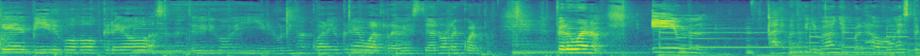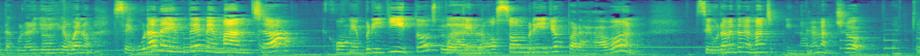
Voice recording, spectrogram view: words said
que Virgo, creo, ascendente Virgo y Acuario, creo, o al revés, ya no recuerdo. Pero bueno, y mm, haz de cuenta que yo me bañé con el jabón espectacular y yo dije, Ajá. bueno, seguramente me mancha con brillitos porque Claro. no son brillos para jabón. Seguramente me mancha y no me manchó. Ok.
